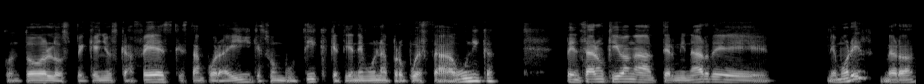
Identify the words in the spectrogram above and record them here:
con todos los pequeños cafés que están por ahí, que son boutique, que tienen una propuesta única? Pensaron que iban a terminar de, de morir, ¿verdad?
